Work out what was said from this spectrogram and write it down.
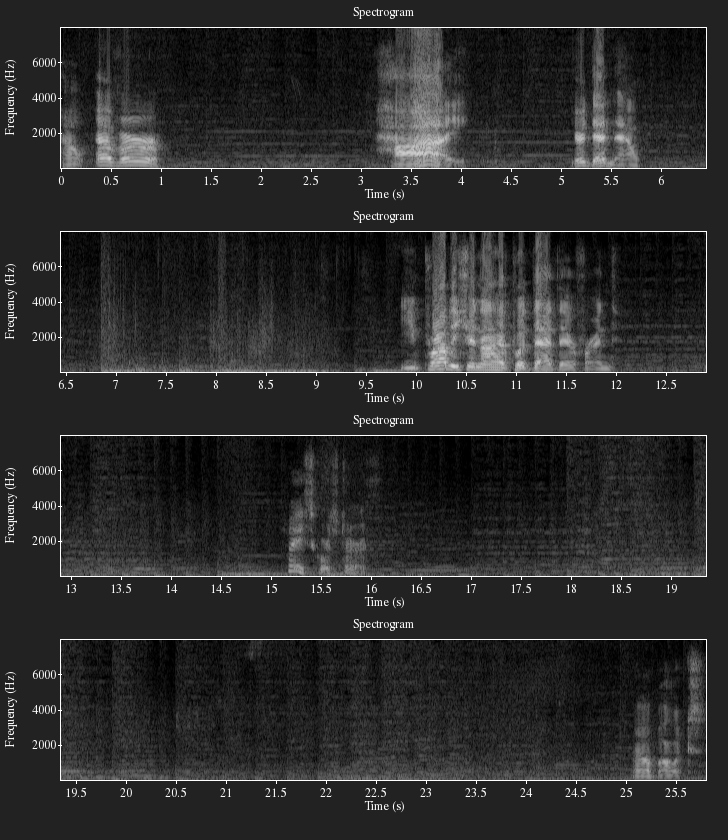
However... Hi! You're dead now. You probably should not have put that there, friend. Hey, Scorched Earth. Oh, bollocks.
